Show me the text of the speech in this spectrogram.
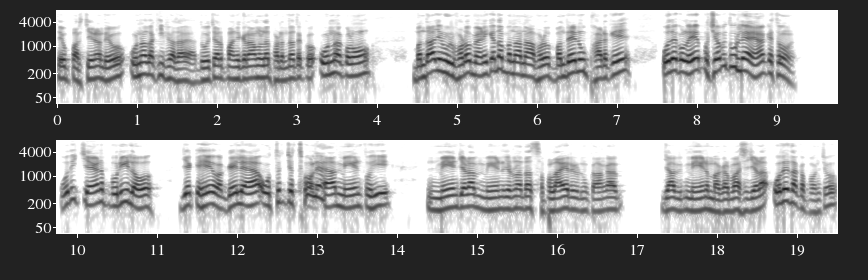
ਤੇ ਉਹ ਪਰਚੇ ਨਾ ਦਿਓ, ਉਹਨਾਂ ਦਾ ਕੀ ਫਾਇਦਾ ਆ 2-4 5 ਗ੍ਰਾਮ ਵਾਲਾ ਫੜਨ ਦਾ ਤਾਂ ਕੋ- ਉਹਨਾਂ ਕੋਲੋਂ ਬੰਦਾ ਜ਼ਰੂਰ ਫੜੋ, ਮੈਂ ਨਹੀਂ ਕਹਿੰਦਾ ਬੰਦਾ ਨਾ ਫੜੋ, ਬੰਦੇ ਨੂੰ ਫੜ ਕੇ ਉਹਦੇ ਕੋਲ ਇਹ ਪੁੱਛੋ ਵੀ ਤੂੰ ਲਿਆਇਆ ਕਿੱਥੋਂ? ਉਹਦੀ ਚੈਨ ਪੂਰੀ ਲਓ, ਜੇ ਕਿਸੇ ਅੱਗੇ ਲਿਆ ਉੱਥੋਂ ਜਿੱਥੋਂ ਲਿਆ ਮੇਨ ਤੁਸੀਂ ਮੇਨ ਜਿਹੜਾ ਮੇਨ ਜਿਹੜਾ ਦਾ ਸਪਲਾਇਰ ਨੂੰ ਕਹਾਂਗਾ ਜਾਂ ਮੇਨ ਮਗਰਮੱਛ ਜਿਹੜਾ, ਉਹਦੇ ਤੱਕ ਪਹੁੰਚੋ।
